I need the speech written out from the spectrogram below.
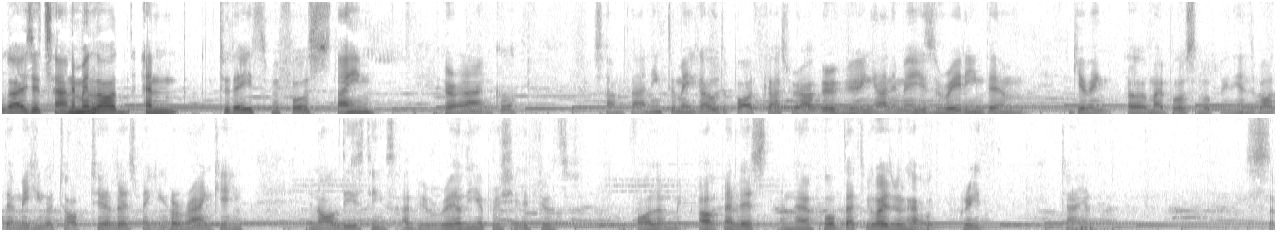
guys, it's Anime Lord, and today it's my first time here on Anchor. So, I'm planning to make out a podcast where I'll be reviewing animes, rating them, giving uh, my personal opinions about them, making a top tier list, making a ranking, and all these things. I'd be really appreciate if you follow me out my list, and I hope that you guys will have a great time. So.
